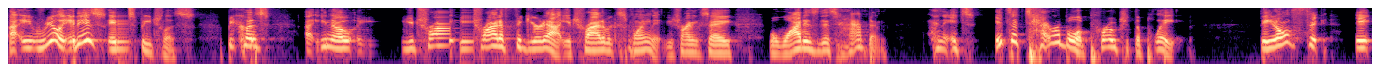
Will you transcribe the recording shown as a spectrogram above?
uh, it really, it is it is speechless because uh, you know you try you try to figure it out. You try to explain it. You're trying to say, well, why does this happen? And it's it's a terrible approach at the plate. They don't fit it.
